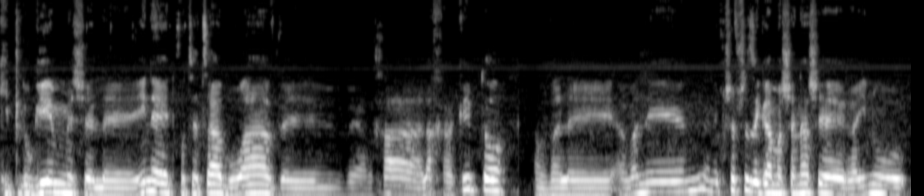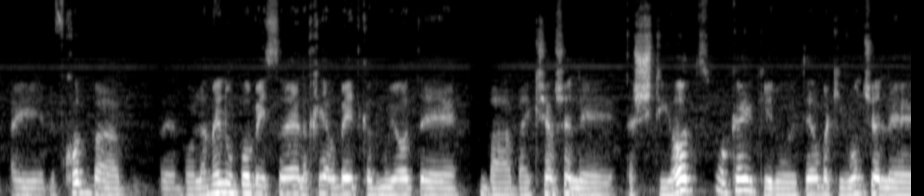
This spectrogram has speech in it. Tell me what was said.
קטלוגים של אה, הנה התפוצצה הבועה ו- והלכה הלך הקריפטו, אבל, אה, אבל אני, אני חושב שזה גם השנה שראינו אה, לפחות בעולמנו פה בישראל הכי הרבה התקדמויות אה, בהקשר של אה, תשתיות, אוקיי? כאילו יותר בכיוון של אה,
